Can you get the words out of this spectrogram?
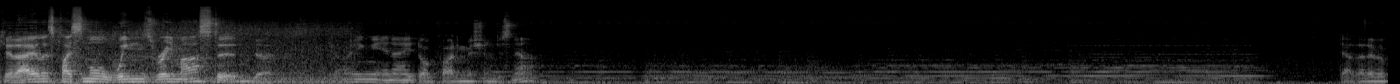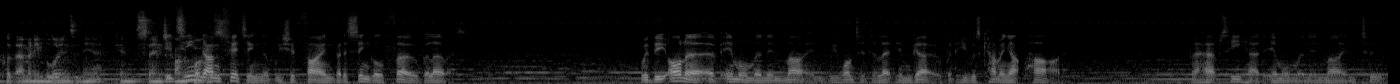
G'day, let's play some more Wings Remastered. Going in a dogfighting mission just now. Doubt they'd ever put that many balloons in here. Can, seems It seemed of unfitting that we should find but a single foe below us. With the honor of Immelmann in mind, we wanted to let him go, but he was coming up hard. Perhaps he had Immelmann in mind too.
